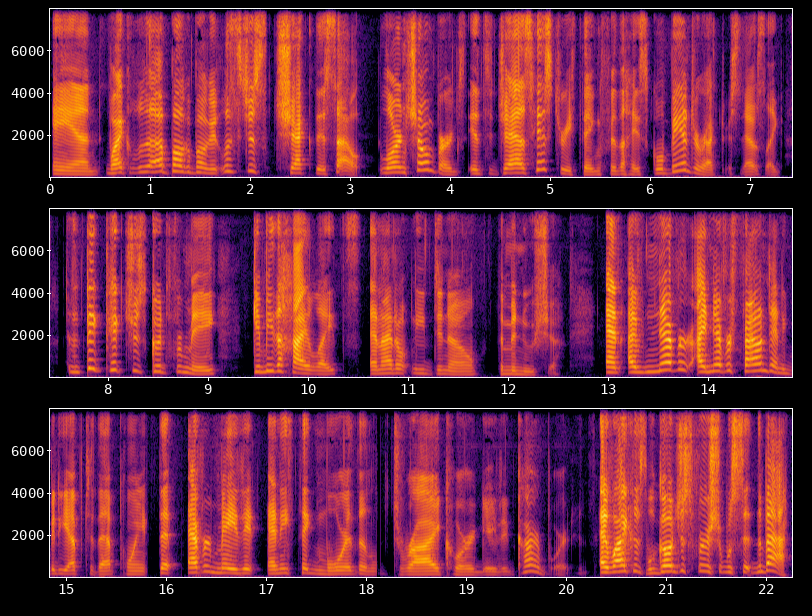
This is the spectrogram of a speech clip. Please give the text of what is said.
And Michael was, uh, bugga bugga, let's just check this out. Loren Schoenberg's, it's a jazz history thing for the high school band directors. And I was like, the big picture's good for me. Give me the highlights, and I don't need to know the minutia. And I've never, I never found anybody up to that point that ever made it anything more than dry corrugated cardboard. And why? Because we'll go just first, we'll sit in the back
